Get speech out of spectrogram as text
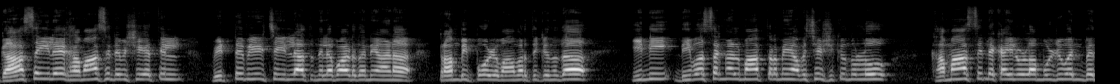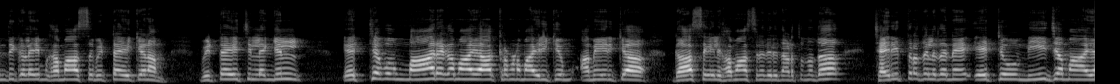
ഗാസയിലെ ഹമാസിന്റെ വിഷയത്തിൽ വിട്ടുവീഴ്ചയില്ലാത്ത നിലപാട് തന്നെയാണ് ട്രംപ് ഇപ്പോഴും ആവർത്തിക്കുന്നത്. ഇനി ദിവസങ്ങൾ മാത്രമേ അവശേഷിക്കുന്നുള്ളൂ. ഹമാസിന്റെ കയ്യിലുള്ള മുഴുവൻ ബന്ദികളെയും ഹമാസ് വിട്ടയക്കണം. വിട്ടയച്ചില്ലെങ്കിൽ ഏറ്റവും മാരകമായ ആക്രമണമായിരിക്കും അമേരിക്ക ഗാസയിൽ ഹമാസിനെതിരെ നടത്തുന്നത്. ചരിത്രത്തിൽ തന്നെ ഏറ്റവും നീചമായ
